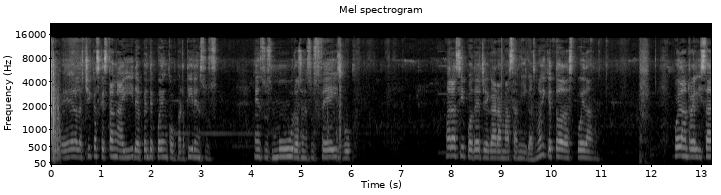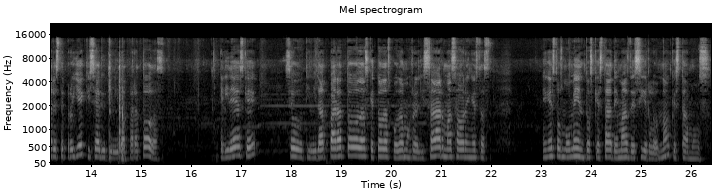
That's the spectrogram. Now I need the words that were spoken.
A ver, a las chicas que están ahí, de repente pueden compartir en sus en sus muros, en sus Facebook, para así poder llegar a más amigas, ¿no? Y que todas puedan, puedan realizar este proyecto y sea de utilidad para todas. Que la idea es que sea de utilidad para todas, que todas podamos realizar, más ahora en estas en estos momentos que está de más decirlo, ¿no? Que estamos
